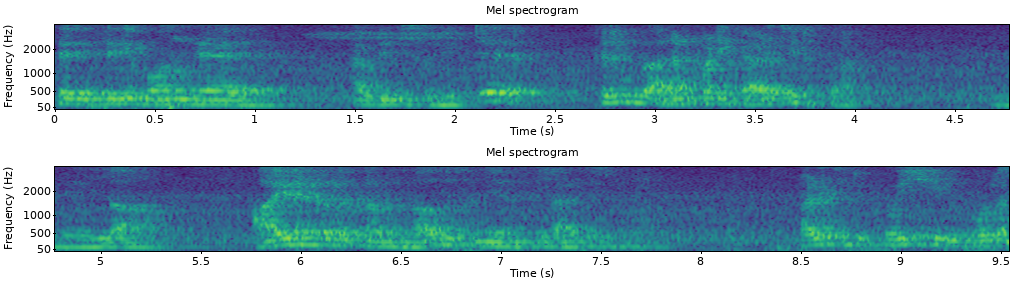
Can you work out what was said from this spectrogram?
சரி சரி வாங்க அப்படின்னு சொல்லிட்டு திரும்ப அரண்மனைக்கு அழைச்சிட்டு போகிறாங்க இந்த எல்லாம் ஆயிரக்கணக்கான சாது சன்னியாசிகளை அழைச்சிட்டு போகிறாங்க அழைச்சிட்டு போய் இது போல்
